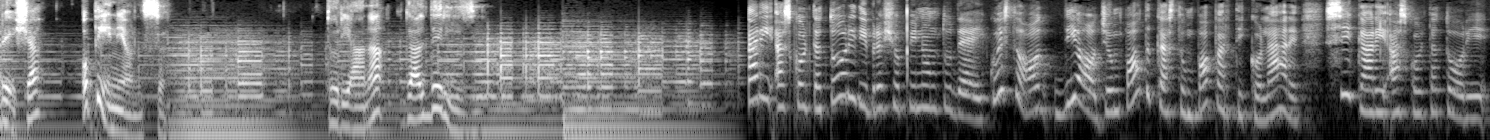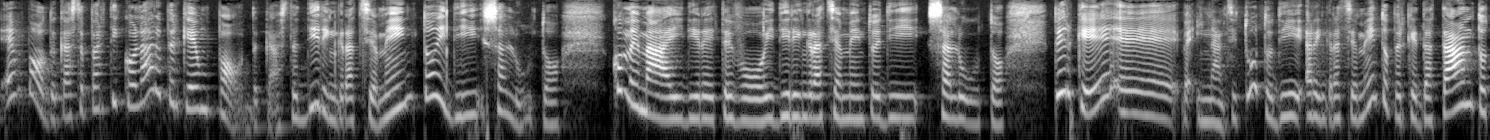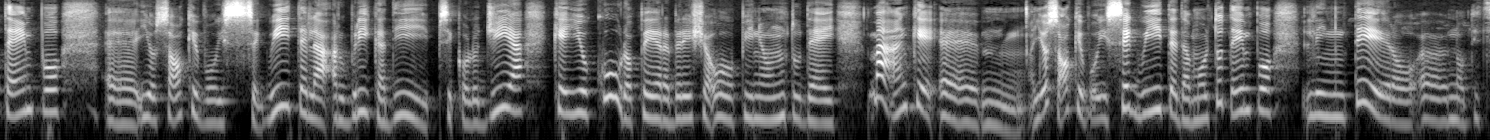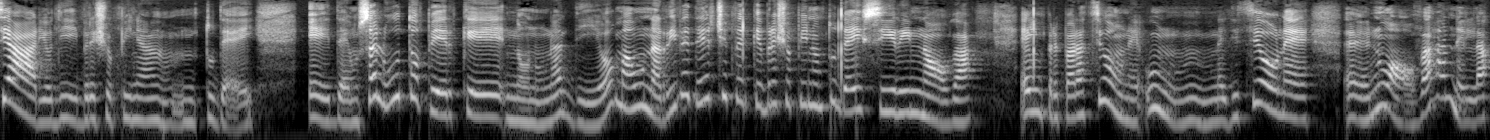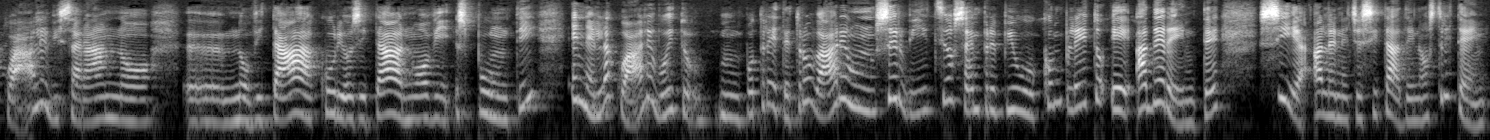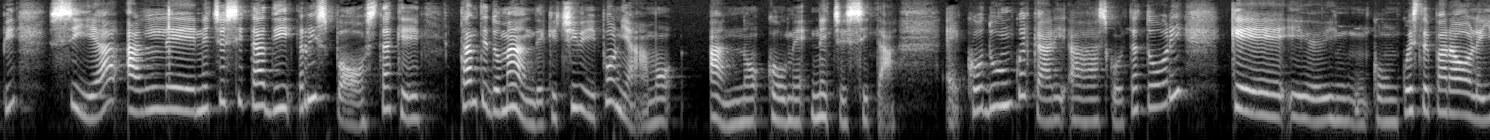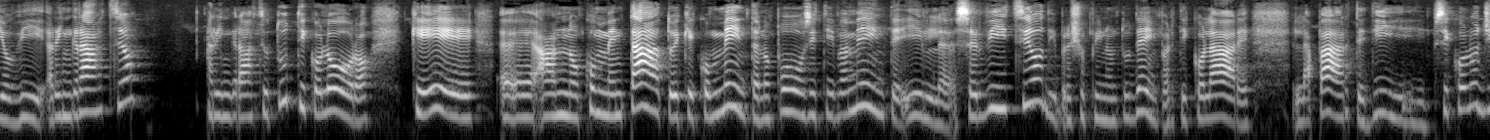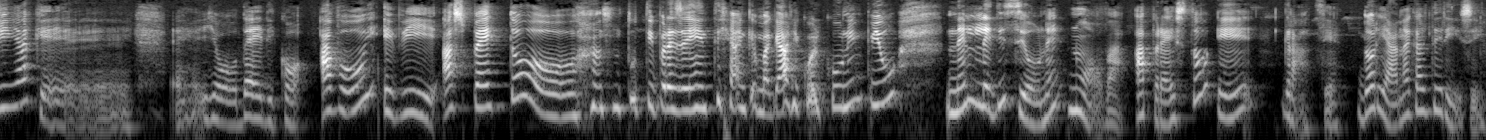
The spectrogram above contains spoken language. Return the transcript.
Brescia Opinions. Doriana Galderisi. Ascoltatori di Brescia Opinion Today, questo di oggi è un podcast un po' particolare. Sì, cari ascoltatori, è un podcast particolare perché è un podcast di ringraziamento e di saluto. Come mai direte voi di ringraziamento e di saluto? Perché, eh, beh, innanzitutto di ringraziamento perché da tanto tempo eh, io so che voi seguite la rubrica di psicologia che io curo per Brescia Opinion Today, ma anche eh, io so che voi seguite da molto tempo l'intero eh, notiziario di Brescia Opinion Today ed è un saluto perché non un addio, ma un arrivederci perché Brescia Opinion Today si rinnova. È in preparazione un, un'edizione eh, nuova nella quale vi saranno eh, novità, curiosità, nuovi spunti e nella quale voi to- mm, potrete trovare un servizio sempre più completo e aderente sia alle necessità dei nostri tempi sia alle necessità di risposta che tante domande che ci poniamo hanno come necessità. Ecco dunque, cari ascoltatori, che eh, in, con queste parole io vi ringrazio Ringrazio tutti coloro che eh, hanno commentato e che commentano positivamente il servizio di Brescia Opinion Today, in particolare la parte di psicologia che eh, io dedico a voi e vi aspetto tutti presenti, anche magari qualcuno in più, nell'edizione nuova. A presto e grazie. Doriana Galderisi.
